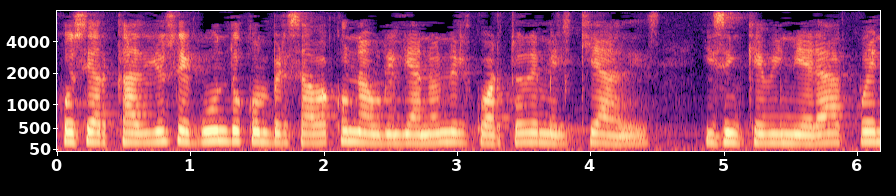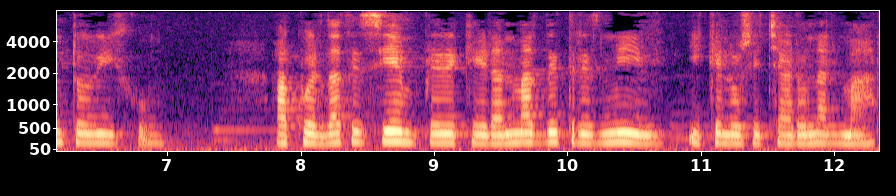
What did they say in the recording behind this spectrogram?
José Arcadio II conversaba con Aureliano en el cuarto de Melquiades y sin que viniera a cuento dijo Acuérdate siempre de que eran más de tres mil y que los echaron al mar.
